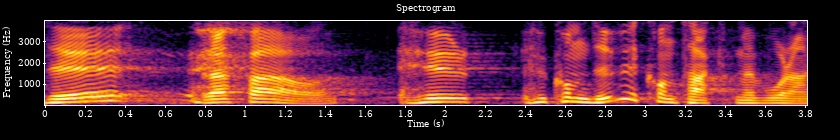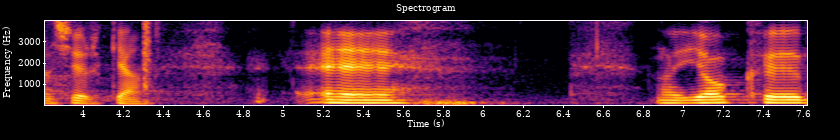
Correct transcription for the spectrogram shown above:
Du, Rafał, hur, hur kom du i kontakt med vår kyrka? Eh, jag eh,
